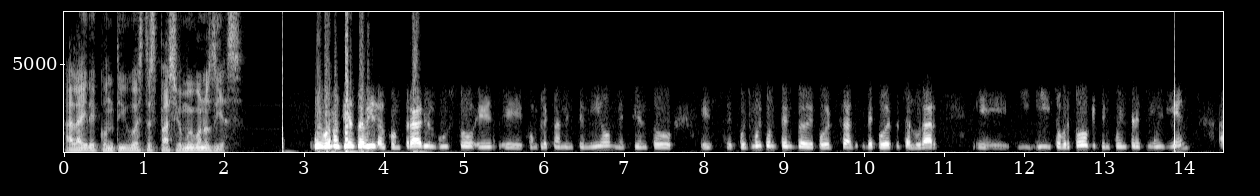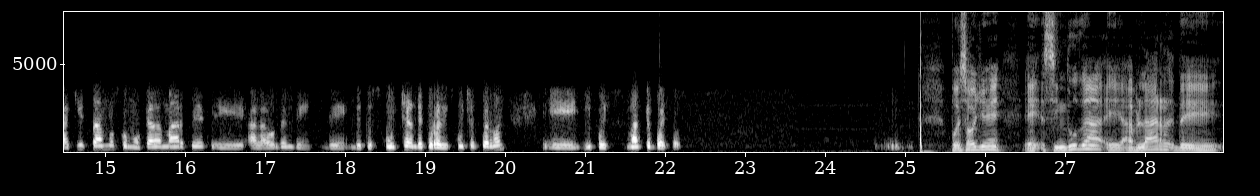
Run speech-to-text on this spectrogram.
al aire contigo este espacio. Muy buenos días. Muy buenos días, David. Al contrario, el gusto es eh, completamente mío. Me siento este, pues muy contento de poder de poderte saludar eh, y, sobre todo que te encuentres muy bien. Aquí estamos como cada martes a la orden de, de, de tu escucha, de tu radio escuchas, perdón, eh, y pues más que puestos. Pues oye, eh, sin duda eh, hablar de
